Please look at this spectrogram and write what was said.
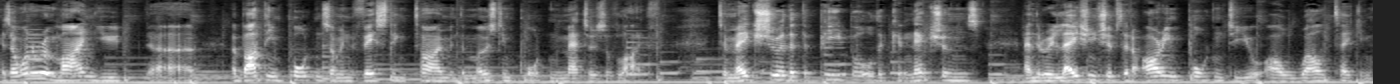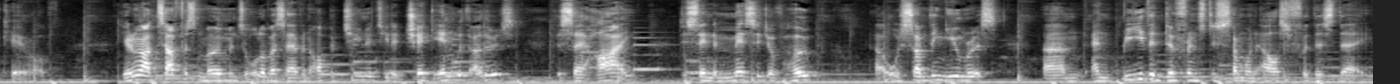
is I want to remind you uh, about the importance of investing time in the most important matters of life. To make sure that the people, the connections, and the relationships that are important to you are well taken care of. During our toughest moments, all of us have an opportunity to check in with others, to say hi, to send a message of hope uh, or something humorous, um, and be the difference to someone else for this day.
